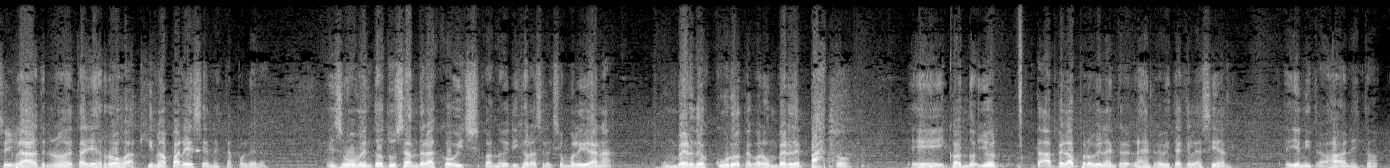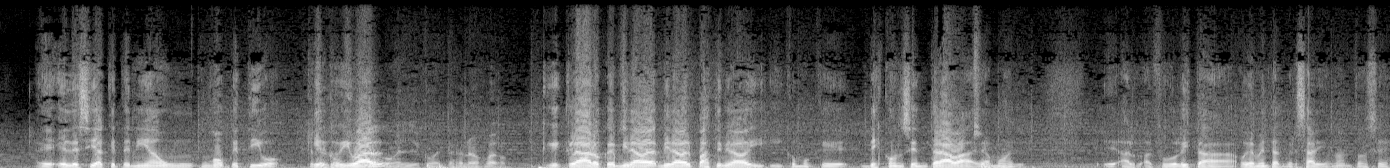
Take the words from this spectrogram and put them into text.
Sí. Claro, tenía unos detalles rojos. Aquí no aparece en esta polera. En su momento, Dusan Draskovic, cuando dirigió la selección boliviana, un verde oscuro, ¿te acuerdas? Un verde pasto. Eh, y cuando yo estaba pelado, pero vi la entre- las entrevistas que le hacían, ella ni trabajaba en esto, eh, él decía que tenía un, un objetivo, que, el rival, con el, con el terreno de juego. que claro, que miraba, miraba el pasto y miraba y, y como que desconcentraba, Sí. digamos, el, eh, al, al futbolista, obviamente adversario, ¿no? Entonces,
